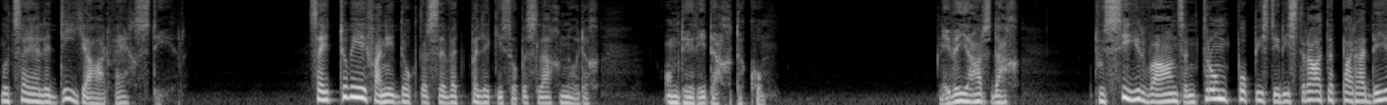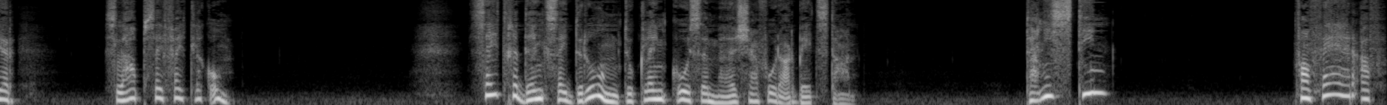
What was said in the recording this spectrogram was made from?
moet sy hulle die jaar wegstuur. Sy het twee van die dokter se wit pilletjies op beslag nodig om deur die dag te kom. Nuwejaarsdag, toe sierwaans en trompoppies deur die strate paradeer, slaap sy feitelik om. Sy het gedink sy droom toe klein Kose Mersha voor haar bed staan. Dan is Tien van ver af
